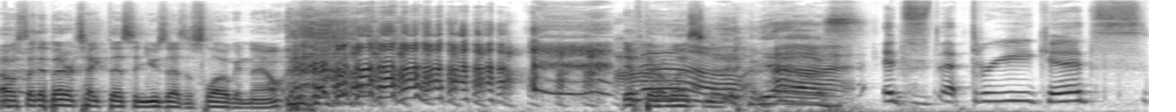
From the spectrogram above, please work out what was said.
Oh, so they better take this and use it as a slogan now. if they're listening. yes Uh, it's that three kids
